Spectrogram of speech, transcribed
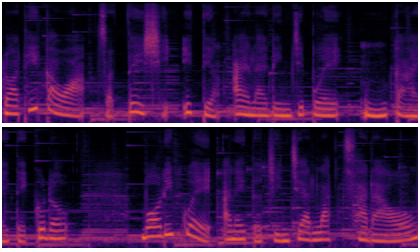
热天到啊，绝对是一定爱来啉一杯五加的地骨咯。无啉过，安尼就真正垃圾了哦。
